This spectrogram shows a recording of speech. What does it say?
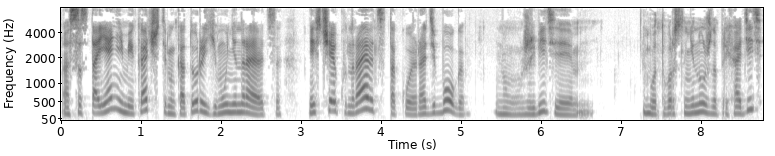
а, состояниями и качествами, которые ему не нравятся. Если человеку нравится такое, ради бога, ну, живите, вот просто не нужно приходить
